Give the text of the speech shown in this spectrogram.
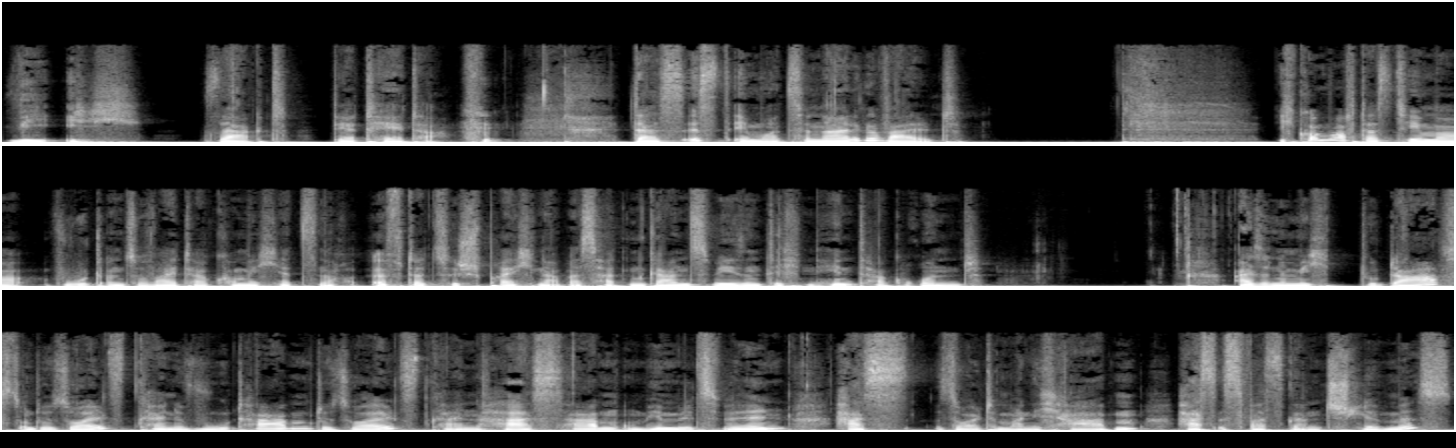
wie ich, sagt der Täter. Das ist emotionale Gewalt. Ich komme auf das Thema Wut und so weiter, komme ich jetzt noch öfter zu sprechen, aber es hat einen ganz wesentlichen Hintergrund. Also nämlich, du darfst und du sollst keine Wut haben, du sollst keinen Hass haben, um Himmels Willen. Hass sollte man nicht haben. Hass ist was ganz Schlimmes.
